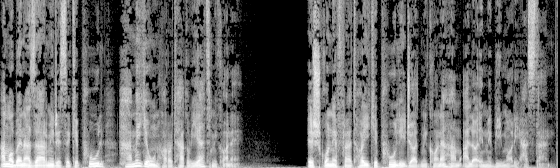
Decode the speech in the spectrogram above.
اما به نظر می‌رسه که پول همه اونها رو تقویت می‌کنه. عشق و نفرت هایی که پول ایجاد می‌کنه هم علائم بیماری هستند.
